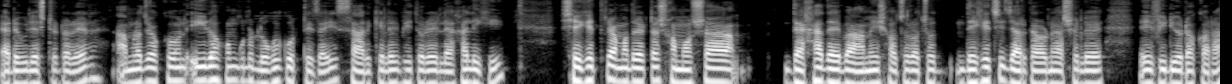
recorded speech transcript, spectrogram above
অ্যাডোবি ইলাস্ট্রেটরের আমরা যখন এই রকম কোনো লোগো করতে যাই সার্কেলের ভিতরে লেখালেখি সেক্ষেত্রে আমাদের একটা সমস্যা দেখা দেয় বা আমি সচরাচর দেখেছি যার কারণে আসলে এই ভিডিওটা করা।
